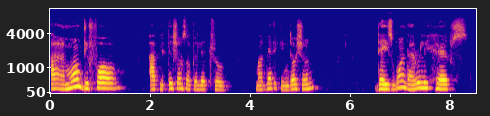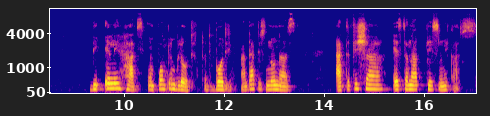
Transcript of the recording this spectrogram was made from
Among the four applications of electromagnetic induction, there is one that really helps the ailing heart in pumping blood to the body, and that is known as artificial external pacemakers.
